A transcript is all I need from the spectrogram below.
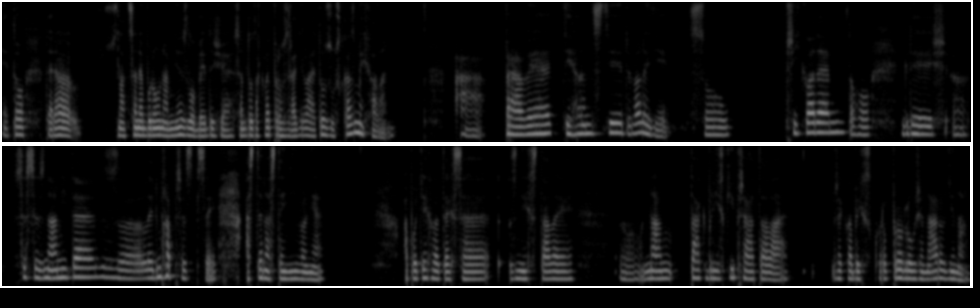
Je to teda, snad se nebudou na mě zlobit, že jsem to takhle prozradila, je to Zuzka s Michalem. A právě tihle dva lidi jsou příkladem toho, když eh, se seznámíte s lidma přes psy a jste na stejné vlně. A po těch letech se z nich stali uh, nám tak blízký přátelé, řekla bych skoro prodloužená rodina.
